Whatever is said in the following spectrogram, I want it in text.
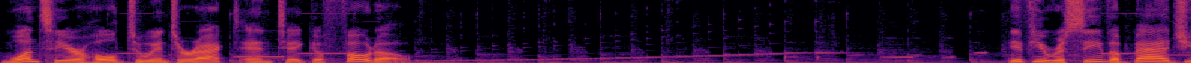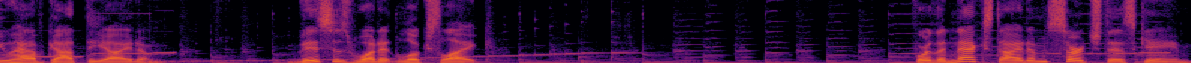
Once here, hold to interact and take a photo. If you receive a badge, you have got the item. This is what it looks like. For the next item, search this game.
